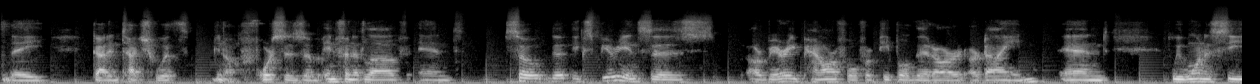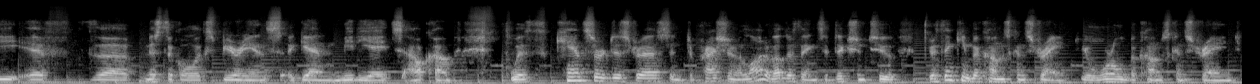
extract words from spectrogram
They got in touch with, you know, forces of infinite love. And so the experiences are very powerful for people that are, are dying. And we want to see if the mystical experience again mediates outcome. With cancer distress and depression a lot of other things addiction too your thinking becomes constrained. Your world becomes constrained.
